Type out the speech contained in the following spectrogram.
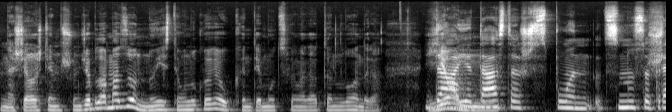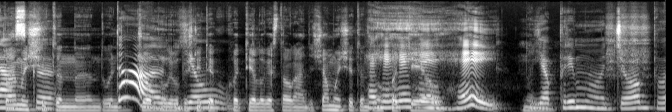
În același timp și un job la Amazon nu este un lucru rău când te muți prima dată în Londra. Da, am, e de asta și spun, să nu se Și tu am ieșit oprească. în, într-un Da, job obișnuite eu- cu hotelul, restaurante și am ieșit într-un Hei, hei, hotel. hei, hei, hei! Nu, Eu nu. primul job... uh,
